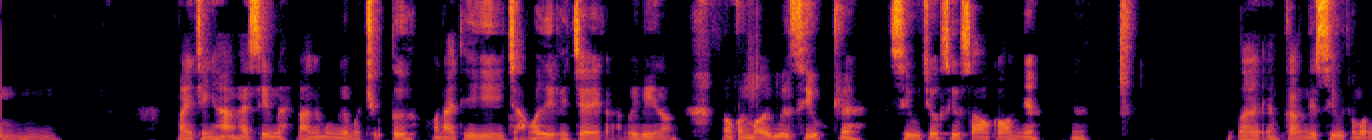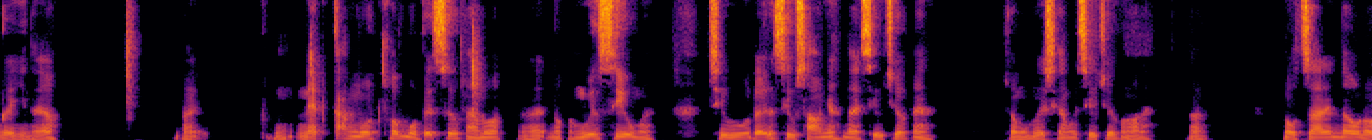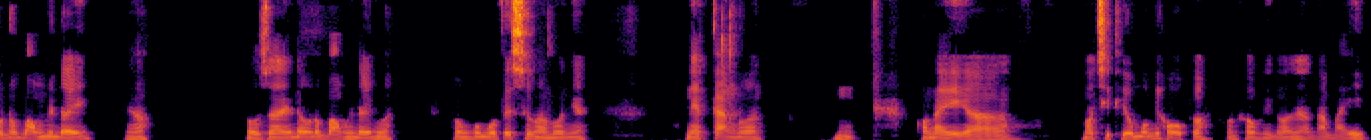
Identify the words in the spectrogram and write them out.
máy chính hãng hai sim này bán cho một người một triệu tư. Con này thì chả có gì phải chê cả bởi vì nó nó còn mới nguyên siêu. Đây siêu trước siêu sau còn nhé. Đấy em căng cái siêu cho mọi người nhìn thấy không? Đấy nét căng luôn không một vết xước nào luôn. Đấy, nó còn nguyên siêu mà. Siêu đấy là siêu sau nhé. Đây siêu trước này cho mọi người xem cái siêu trước của nó này đấy. nột ra đến đâu nó nó bóng lên đấy thấy không? Nột ra đến đâu nó bóng lên đấy luôn không có một vết xước nào luôn nhé. Nét căng luôn. Ừ. con này uh, nó chỉ thiếu mỗi cái hộp thôi còn không thì nó là, là máy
